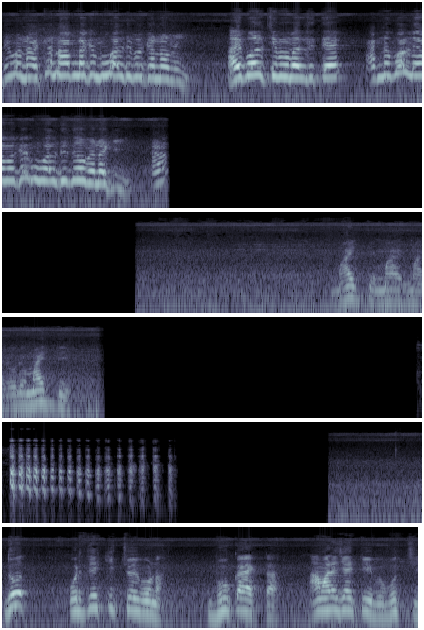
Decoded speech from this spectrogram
দিব না কেন আপনাকে মোবাইল দিব কেন আমি? আমি বলছি মোবাইল দিতে। আপনি বললে আমাকে মোবাইল দিতে হবে নাকি? হ্যাঁ? মাইর দে মায়ের মায়ের ওরে মাইর দে। ওর দিয়ে কিচ্ছু হইব না। বুকা একটা, আমারে যাইতে হইব, বুঝছি।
